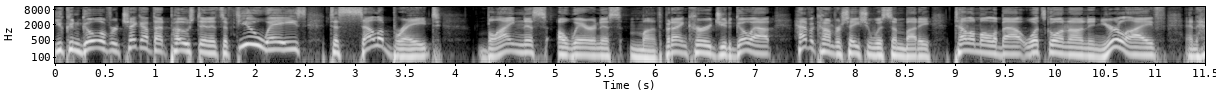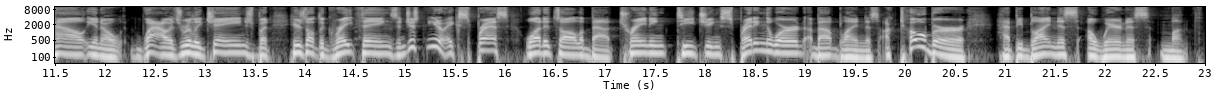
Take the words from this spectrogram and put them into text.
You can go over, check out that post, and it's a few ways to celebrate Blindness Awareness Month. But I encourage you to go out, have a conversation with somebody, tell them all about what's going on in your life and how, you know, wow, it's really changed, but here's all the great things and just, you know, express what it's all about. Training, teaching, spreading the word about blindness. October, Happy Blindness Awareness Month.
